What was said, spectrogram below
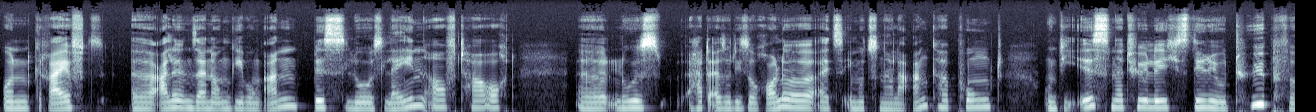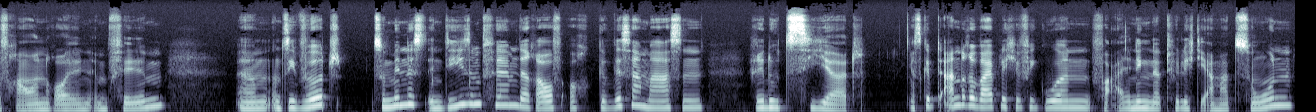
und greift äh, alle in seiner Umgebung an, bis Lois Lane auftaucht. Äh, Lois hat also diese Rolle als emotionaler Ankerpunkt und die ist natürlich Stereotyp für Frauenrollen im Film. Ähm, und sie wird zumindest in diesem Film darauf auch gewissermaßen reduziert. Es gibt andere weibliche Figuren, vor allen Dingen natürlich die Amazonen,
